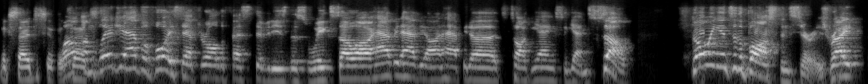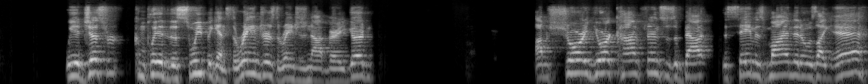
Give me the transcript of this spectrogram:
I'm excited to see what's well, next. I'm glad you have a voice after all the festivities this week. So uh, happy to have you on. Happy to, to talk Yanks again. So going into the Boston series, right? We had just completed the sweep against the Rangers. The Rangers are not very good. I'm sure your confidence was about the same as mine, that it was like, eh,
